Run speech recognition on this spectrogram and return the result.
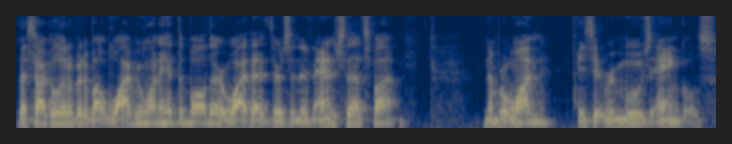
Let's talk a little bit about why we want to hit the ball there or why that there's an advantage to that spot. Number one is it removes angles.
